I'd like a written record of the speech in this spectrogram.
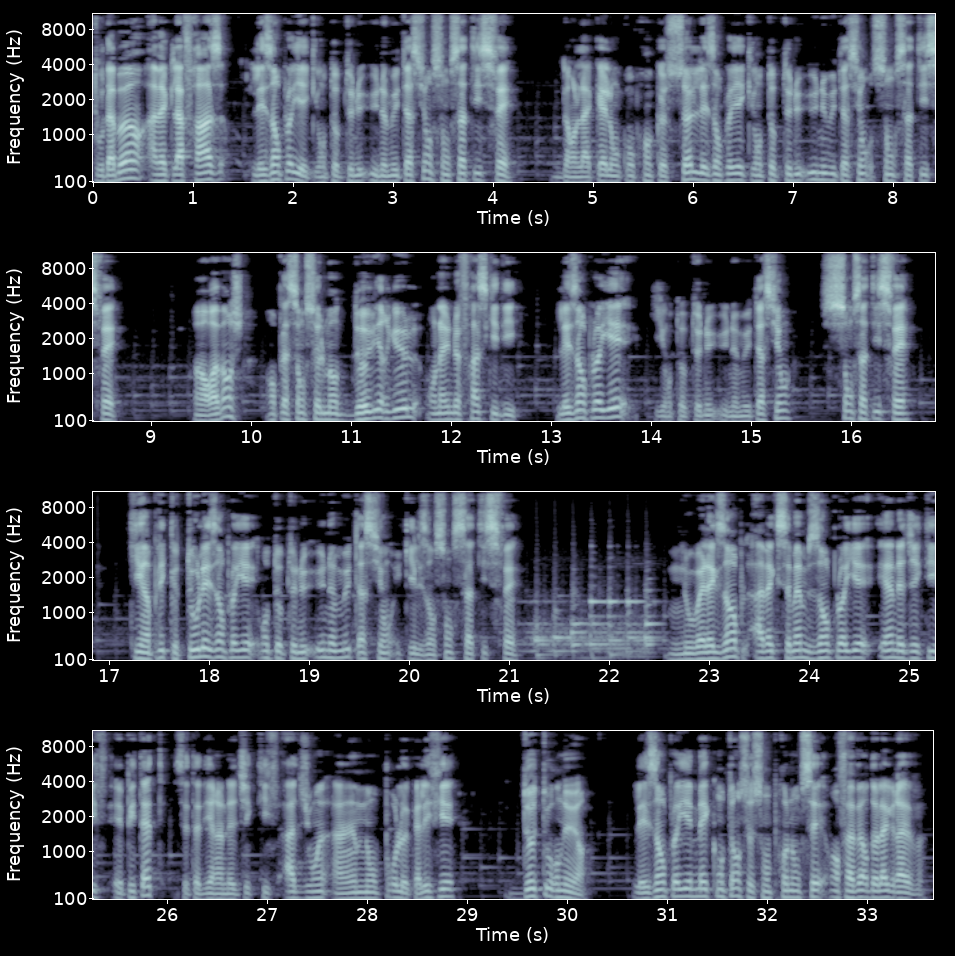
Tout d'abord, avec la phrase Les employés qui ont obtenu une mutation sont satisfaits, dans laquelle on comprend que seuls les employés qui ont obtenu une mutation sont satisfaits. En revanche, en plaçant seulement deux virgules, on a une phrase qui dit Les employés qui ont obtenu une mutation sont satisfaits, qui implique que tous les employés ont obtenu une mutation et qu'ils en sont satisfaits. Nouvel exemple avec ces mêmes employés et un adjectif épithète, c'est-à-dire un adjectif adjoint à un nom pour le qualifier, deux tournures. Les employés mécontents se sont prononcés en faveur de la grève.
